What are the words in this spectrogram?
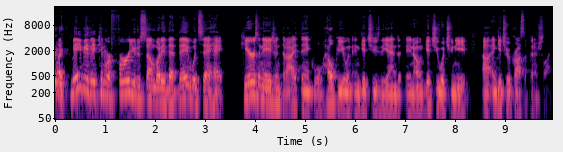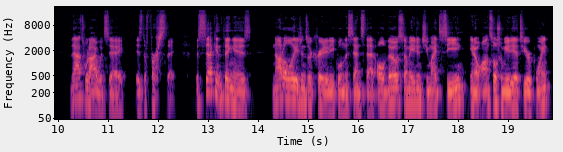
like maybe they can refer you to somebody that they would say hey here's an agent that I think will help you and, and get you to the end, you know, and get you what you need uh, and get you across the finish line. That's what I would say is the first thing. The second thing is not all agents are created equal in the sense that although some agents you might see, you know, on social media, to your point,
